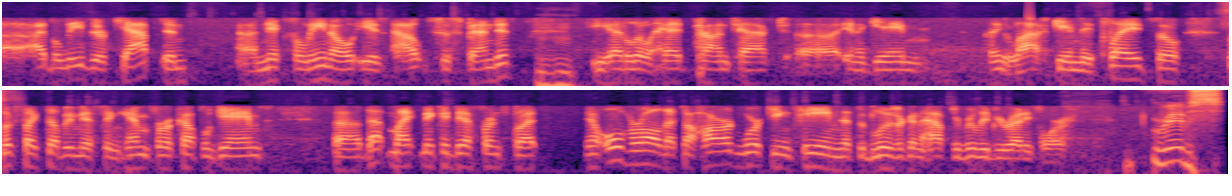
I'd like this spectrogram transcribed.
uh, I believe their captain, uh, Nick Foligno, is out suspended. Mm-hmm. He had a little head contact uh, in a game, I think the last game they played. So looks like they'll be missing him for a couple games uh, that might make a difference. But you know, overall, that's a hard-working team that the Blues are going to have to really be ready for. Rivs,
